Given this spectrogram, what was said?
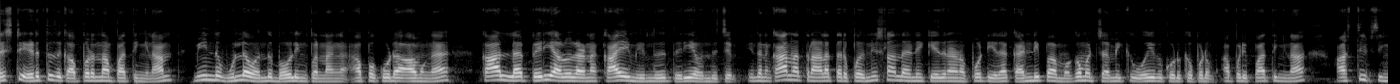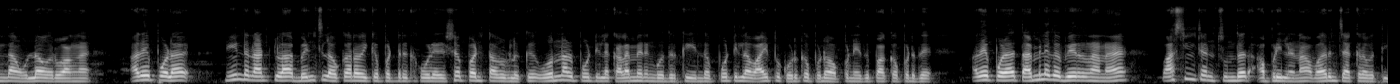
ரெஸ்ட் எடுத்ததுக்கு அப்புறம் தான் பார்த்தீங்கன்னா மீண்டும் உள்ளே வந்து பவுலிங் பண்ணாங்க. அப்போ கூட அவங்க காலில் பெரிய அளவிலான காயம் இருந்தது தெரிய வந்துச்சு. இதன் காரணத்தினால தற்போது நியூசிலாந்து அணிக்கு எதிரான போட்டியில் கண்டிப்பாக முகமது ஷமிக்கு ஓய்வு கொடுக்கப்படும். அப்படி பார்த்தீங்கன்னா அஸ்தீப் சிங் தான் உள்ளே வருவாங்க. அதே போல் நீண்ட நாட்களாக பெஞ்சில் உட்கார வைக்கப்பட்டிருக்கக்கூடிய ரிஷப் பண்ட் அவர்களுக்கு ஒரு நாள் போட்டியில் களமிறங்குவதற்கு இந்த போட்டியில் வாய்ப்பு கொடுக்கப்படும் அப்படின்னு எதிர்பார்க்கப்படுது. அதே போல் தமிழக வீரரான வாஷிங்டன் சுந்தர் அப்படி இல்லைனா வருண் சக்கரவர்த்தி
